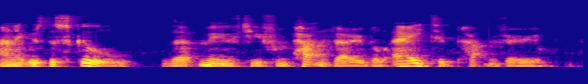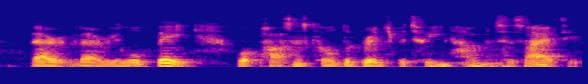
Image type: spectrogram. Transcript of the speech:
and it was the school that moved you from pattern variable A to pattern variable, B, what Parsons called the bridge between home and society.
